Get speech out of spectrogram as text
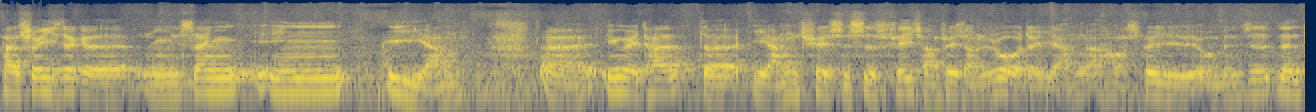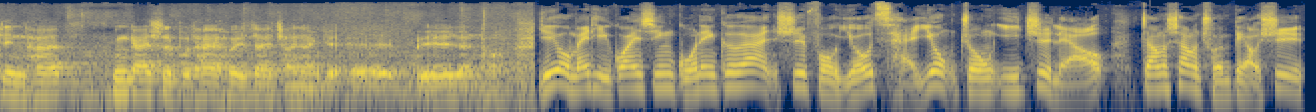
啊，所以这个嗯三阴一阳，呃，因为他的阳确实是非常非常弱的阳了哈，所以我们是认定他。”应该是不太会再传染给别人哦。也有媒体关心国内个案是否有采用中医治疗。张尚纯表示，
